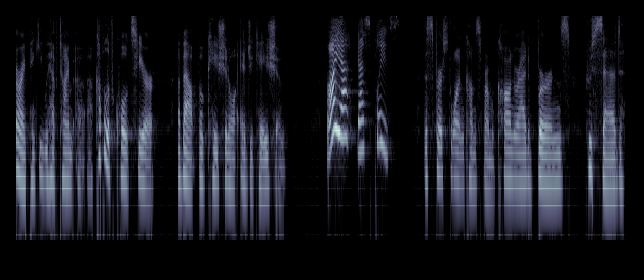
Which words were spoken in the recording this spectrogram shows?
All right, Pinky, we have time a, a couple of quotes here about vocational education. Oh, yeah, yes, please. This first one comes from Conrad Burns, who said,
